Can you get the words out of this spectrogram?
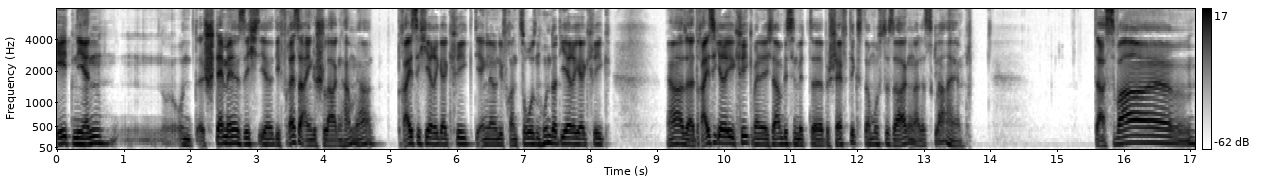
Ethnien und Stämme sich die, Fresse eingeschlagen haben, ja. 30-jähriger Krieg, die Engländer und die Franzosen, 100-jähriger Krieg. Ja, also der 30-jährige Krieg, wenn du dich da ein bisschen mit äh, beschäftigst, dann musst du sagen, alles klar, hey. Das war, äh,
